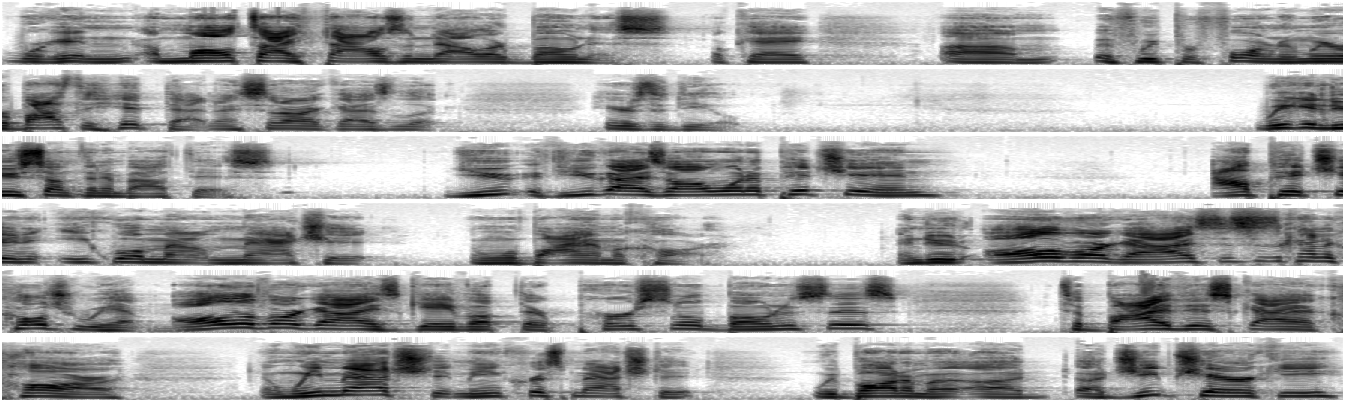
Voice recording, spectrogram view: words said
were getting a multi thousand dollar bonus. Okay, um, if we performed, and we were about to hit that, and I said, all right, guys, look, here's the deal. We can do something about this. You, if you guys all want to pitch in, I'll pitch in an equal amount, match it, and we'll buy him a car. And dude, all of our guys, this is the kind of culture we have. Mm-hmm. All of our guys gave up their personal bonuses to buy this guy a car, and we matched it. Me and Chris matched it. We bought him a, a, a Jeep Cherokee,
